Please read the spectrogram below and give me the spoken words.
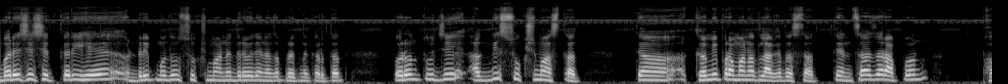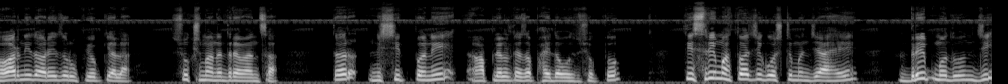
बरेचसे शेतकरी हे ड्रीपमधून सूक्ष्म अन्नद्रव्य देण्याचा प्रयत्न करतात. परंतु जे अगदी सूक्ष्म असतात त्या कमी प्रमाणात लागत असतात त्यांचा जर आपण फवारणीद्वारे जर उपयोग केला सूक्ष्म अन्नद्रव्यांचा तर निश्चितपणे आपल्याला त्याचा फायदा होऊ शकतो. तिसरी महत्त्वाची गोष्ट म्हणजे आहे ड्रीपमधून जी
